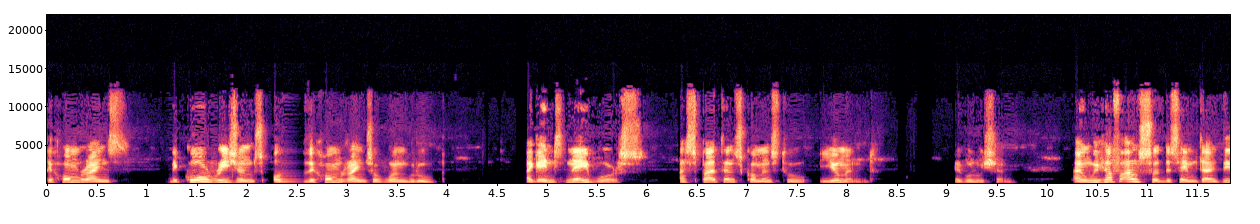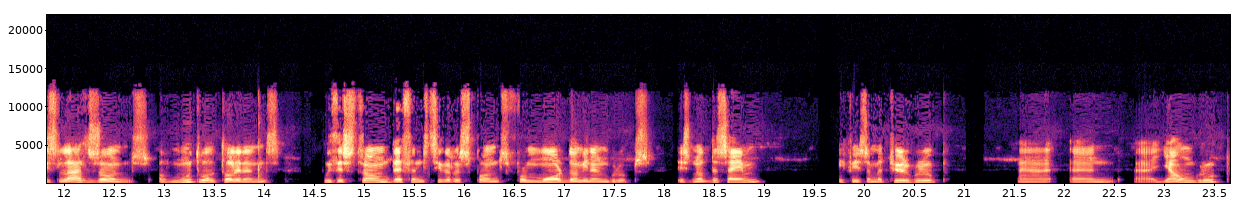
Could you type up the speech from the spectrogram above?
the home range, the core regions of the home range of one group against neighbors as patterns common to human evolution. And we have also at the same time these large zones of mutual tolerance with a strong defensive response for more dominant groups. It's not the same if it's a mature group uh, and a young group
